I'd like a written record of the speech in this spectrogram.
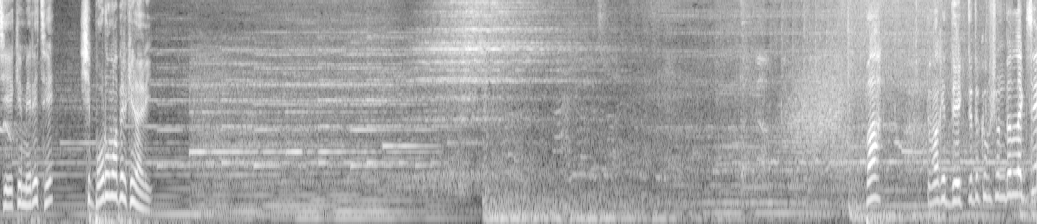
যে একে মেরেছে সে বড় মাপের খেলাড়ি। বাহ তোমাকে দেখতে তো খুব সুন্দর লাগছে।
